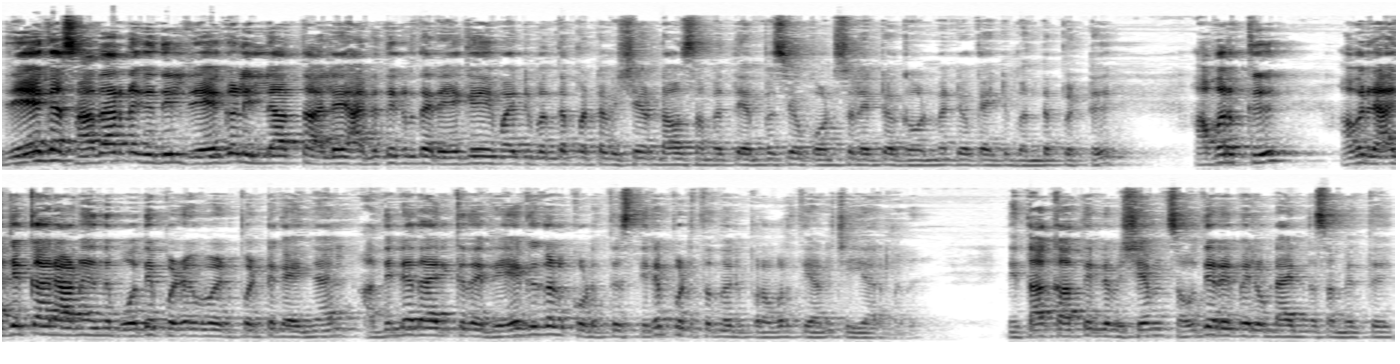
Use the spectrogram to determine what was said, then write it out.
രേഖ സാധാരണഗതിയിൽ രേഖകളില്ലാത്ത അല്ലെ അനധികൃത രേഖയുമായിട്ട് ബന്ധപ്പെട്ട വിഷയം ഉണ്ടാവുന്ന സമയത്ത് എംബസിയോ കോൺസുലേറ്റോ ഗവൺമെന്റോ ഒക്കെ ആയിട്ട് ബന്ധപ്പെട്ട് അവർക്ക് അവർ രാജ്യക്കാരാണ് എന്ന് ബോധ്യപ്പെട്ട് കഴിഞ്ഞാൽ അതിന്റെതായിരിക്കുന്ന രേഖകൾ കൊടുത്ത് സ്ഥിരപ്പെടുത്തുന്ന ഒരു പ്രവൃത്തിയാണ് ചെയ്യാറുള്ളത്. നിതാക്കാത്തിന്റെ വിഷയം സൗദി അറേബ്യയിൽ ഉണ്ടായിരുന്ന സമയത്ത്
